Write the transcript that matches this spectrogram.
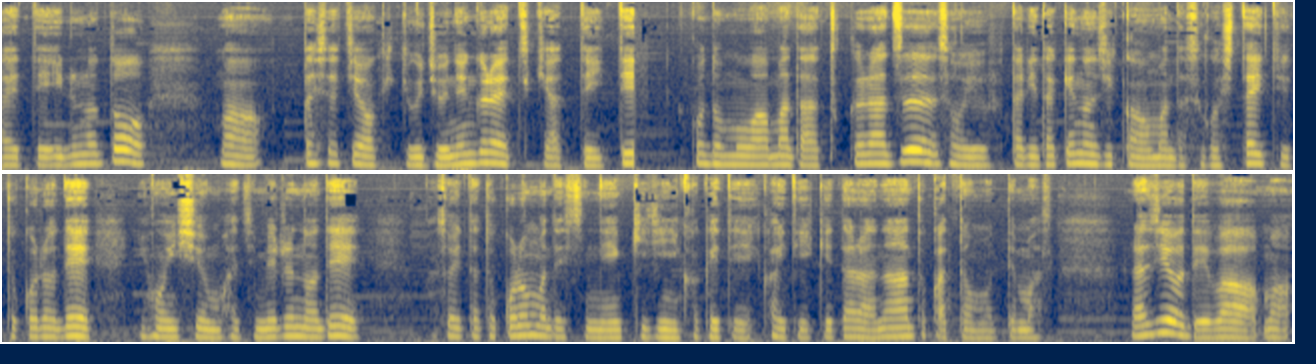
えているのとまあ私たちは結局10年ぐらい付き合っていて子供はまだ作らずそういう2人だけの時間をまだ過ごしたいというところで日本一周も始めるのでそういったところもですね記事にかけて書いていけたらなとかって思ってます。ラジオでは、まあ、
